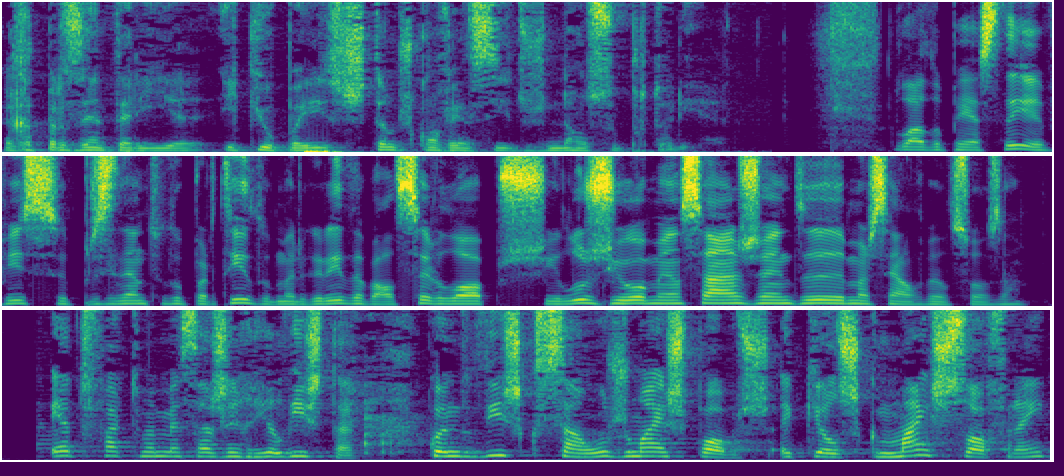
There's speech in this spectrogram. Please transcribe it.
representaria e que o país, estamos convencidos, não suportaria. Do lado do PSD, a vice-presidente do partido, Margarida Balseiro Lopes, elogiou a mensagem de Marcelo Rebelo Sousa é de facto uma mensagem realista. Quando diz que são os mais pobres aqueles que mais sofrem,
